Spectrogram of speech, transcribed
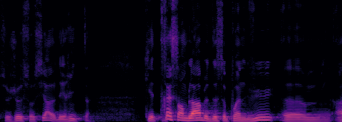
ce jeu social des rites, qui est très semblable de ce point de vue euh, à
